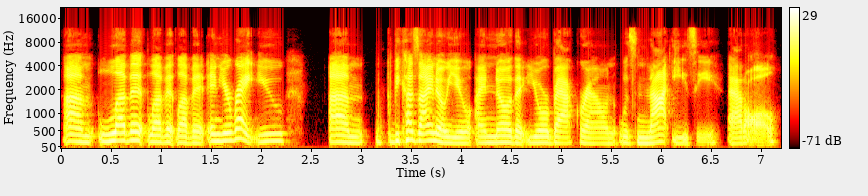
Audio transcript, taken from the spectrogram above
Um, love it, love it, love it. And you're right. You, um, because I know you, I know that your background was not easy at all.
